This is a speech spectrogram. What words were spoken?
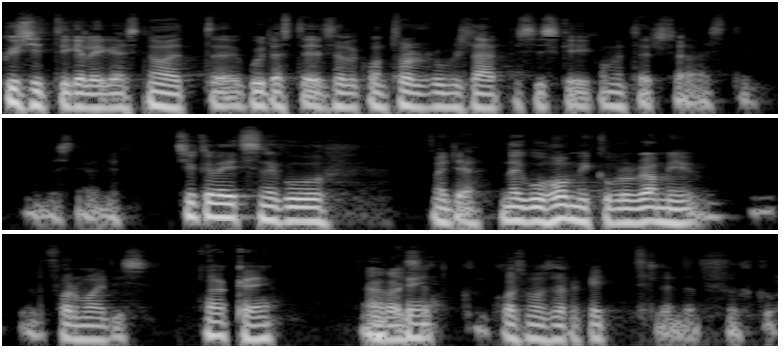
küsiti kellegi käest, no et äh, kuidas teil seal control room'is läheb ja siis keegi kommenteeris väga hästi, umbes niimoodi. sihuke veits nagu ma ei tea, nagu hommikuprogrammi formaadis. okei okay.. aga okay. lihtsalt kosmoserakett lendab õhku.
